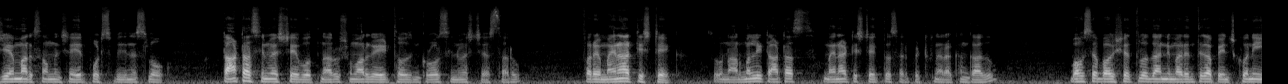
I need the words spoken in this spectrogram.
జిఎంఆర్కి సంబంధించిన ఎయిర్పోర్ట్స్ బిజినెస్లో టాటాస్ ఇన్వెస్ట్ చేయబోతున్నారు. సుమారుగా ఎయిట్ థౌసండ్ క్రోర్స్ ఇన్వెస్ట్ చేస్తారు. For a minority stake so normally Tatas minority స్టేక్తో సరిపెట్టుకునే రకం కాదు. బహుశా భవిష్యత్తులో దాన్ని మరింతగా పెంచుకొని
